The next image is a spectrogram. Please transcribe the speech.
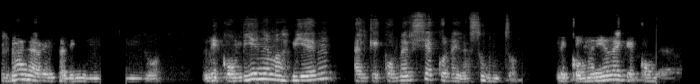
rara vez al individuo. le conviene más bien al que comercia con el asunto. Le conviene que comercia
